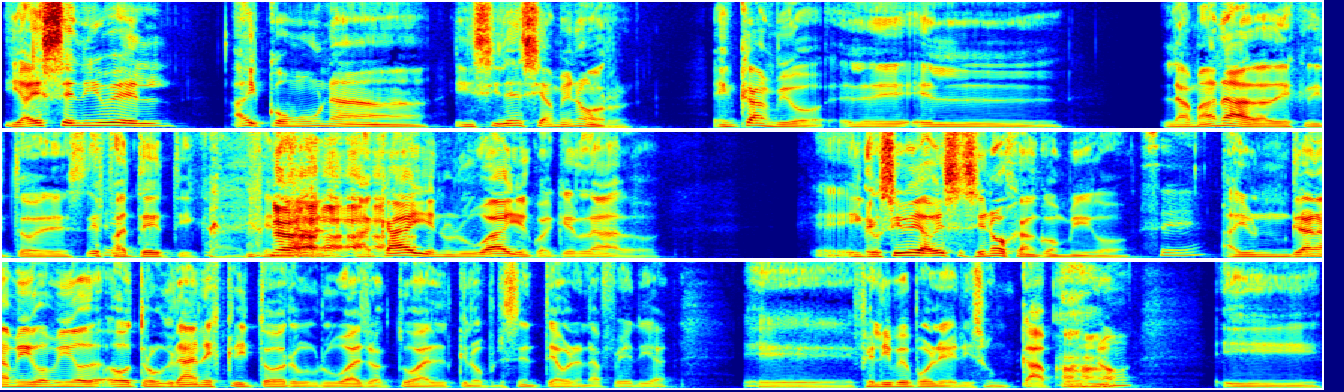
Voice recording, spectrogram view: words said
Y a ese nivel hay como una incidencia menor. En cambio, el- el- la manada de escritores es Sí. patética, en general, acá y en Uruguay y en cualquier lado. Eh, inclusive a veces se enojan conmigo. Sí. Hay un gran amigo mío, otro gran escritor uruguayo actual, que lo presenté ahora en la feria, eh, Felipe Poleris, un capo, Ajá. ¿no? Y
